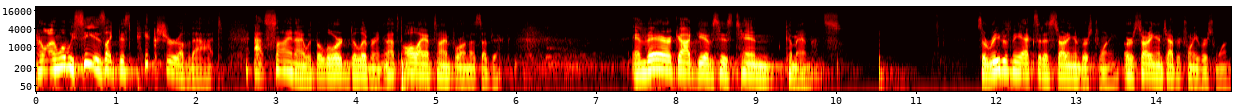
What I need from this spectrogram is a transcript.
And what we see is like this picture of that at Sinai with the Lord delivering. And that's all I have time for on that subject. And there, God gives his 10 commandments. So read with me Exodus starting in verse 20, or starting in chapter 20, verse 1.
